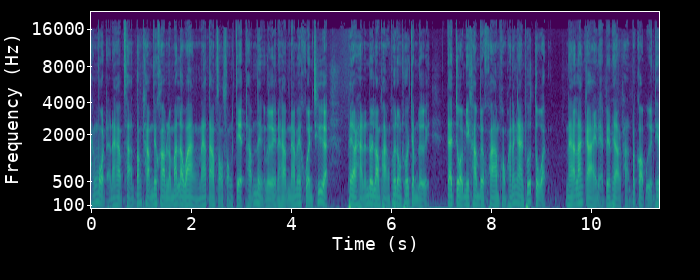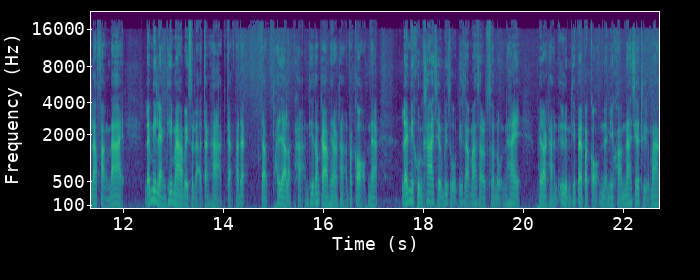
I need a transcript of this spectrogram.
ทั้งหมดนะครับศาลต้องทำด้วยความระมัดระวังนะตาม 227ทับหนึ่งเลยนะครับนะไม่ควรเชื่อพยานหลักฐานนั้นโดยลำพังเพื่อลงโทษจำเลย แต่โจทย์มีคำเบิกความของพนักงานผู้ตรวจนะร่างกายเนี่ยเป็นพยานหลักฐานประกอบอื่นที่รับฟังได้ และมีแหล่งที่มาเป็นสุดต่างหากจากพยานจากพยานหลักฐานที่ต้องการพยานหลักฐานประกอบนะและมีคุณค่าเชิงพิสูจน์ที่สามารถสนับสนุนให้พยานหลักฐานอื่นที่ไปประกอบเนี่ยมีความน่าเชื่อถือมาก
